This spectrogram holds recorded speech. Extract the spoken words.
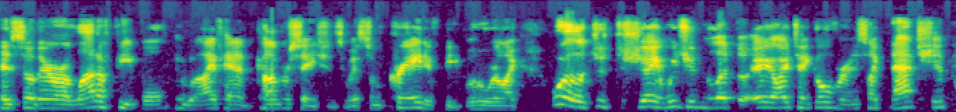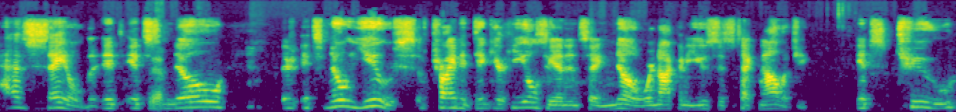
And so there are a lot of people who I've had conversations with, some creative people who are like, "Well, it's just a shame. We shouldn't let the AI take over." And it's like that ship has sailed. It, it's Yeah. no, it's no use of trying to dig your heels in and say, "No, we're not going to use this technology." It's too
